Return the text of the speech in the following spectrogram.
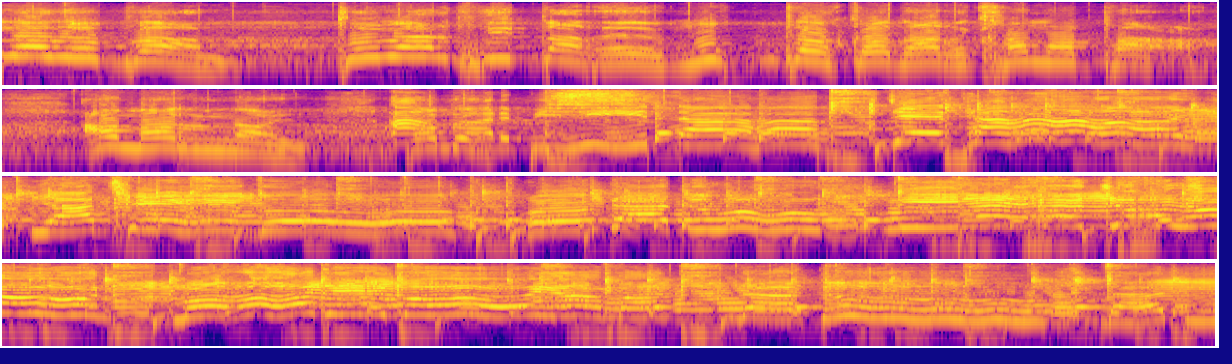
পুনরুদ্ধান তোমার ভিতরে মুক্ত করার ক্ষমতা আমার নয় আমার পিতা যেথায় আছে গো ও দাদু নিয়ে চলুন মরে গো আমার দাদু দাদু।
